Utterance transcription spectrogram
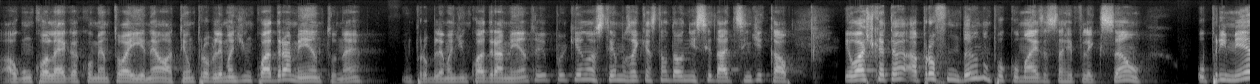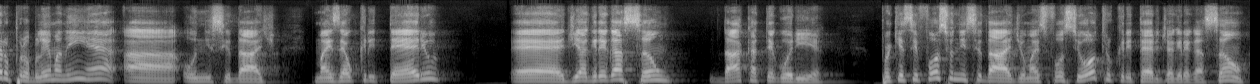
algum colega comentou aí, né? Ó, tem um problema de enquadramento, né? Um problema de enquadramento e porque nós temos a questão da unicidade sindical. Eu acho que até aprofundando um pouco mais essa reflexão, o primeiro problema nem é a unicidade, mas é o critério é, de agregação da categoria. Porque se fosse unicidade, mas fosse outro critério de agregação,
